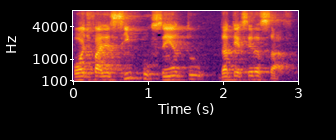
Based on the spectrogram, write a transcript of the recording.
pode fazer 5% da terceira safra.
